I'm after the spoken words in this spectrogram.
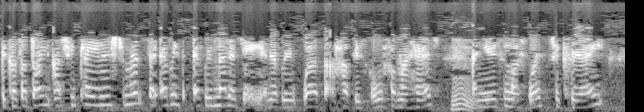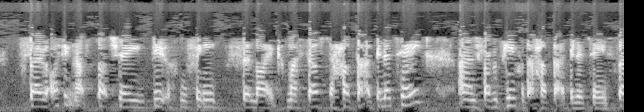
because I don't actually play an instrument. So every every melody and every word that I have is all from my head, and using my voice to create. So I think that's such a beautiful thing for like myself to have that ability and for other people that have that ability. So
